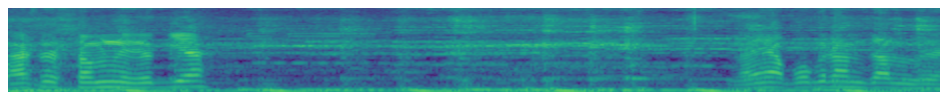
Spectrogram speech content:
આ તો સમને જગ્યા. અહીંયા પ્રોગ્રામ ચાલુ છે.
